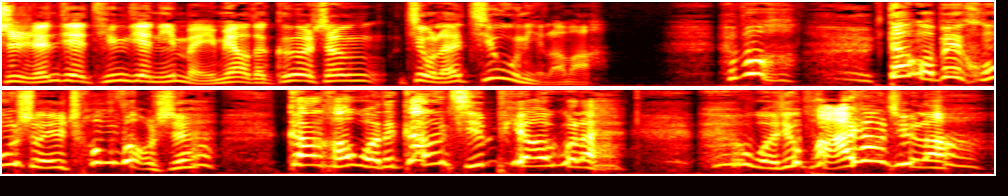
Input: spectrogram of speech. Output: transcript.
是人家听见你美妙的歌声就来救你了吗？不，当我被洪水冲走时，刚好我的钢琴飘过来，我就爬上去了。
